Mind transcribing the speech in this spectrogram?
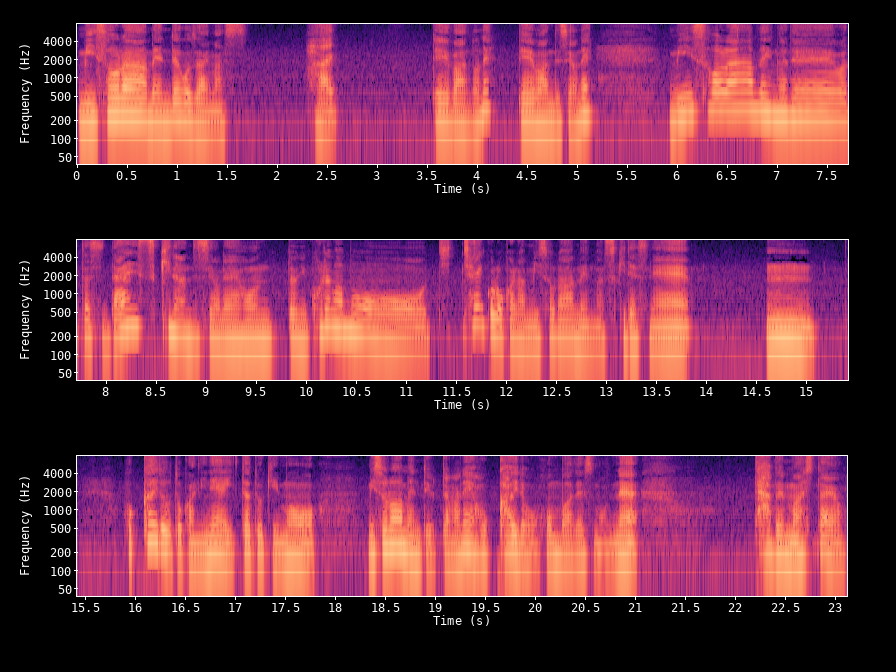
味噌ラーメンでございます。はい。定番のね、定番ですよね。味噌ラーメンがね、私大好きなんですよね、本当に。これはもう、ちっちゃい頃から味噌ラーメンが好きですね。うん。北海道とかにね、行った時も、味噌ラーメンって言ったらね、北海道本場ですもんね。食べましたよ。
